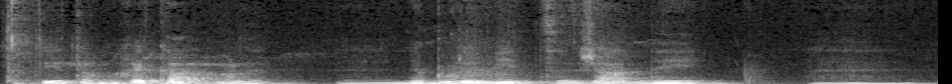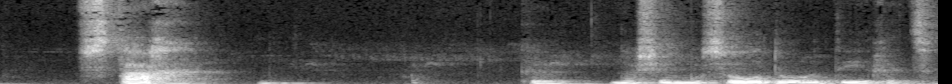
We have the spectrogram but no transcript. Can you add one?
tak je tam řeka, ale eh, nebude mít žádný eh, vztah k našemu soudu o té řece.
